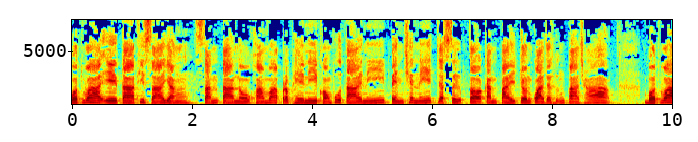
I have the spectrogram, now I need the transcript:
บทว่าเอตาทิสายังสันตาโนความว่าประเพณีของผู้ตายนี้เป็นเช่นนี้จะสืบต่อกันไปจนกว่าจะถึงป่าช้า บทว่า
